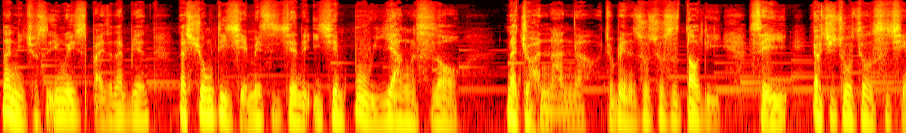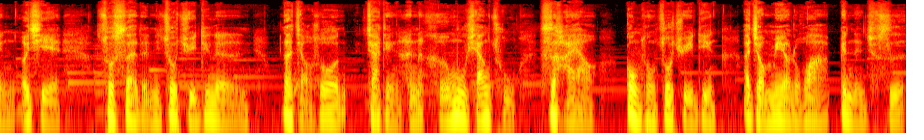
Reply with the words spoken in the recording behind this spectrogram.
那你就是因为一直摆在那边，那兄弟姐妹之间的意见不一样的时候。那就很难了，就变成说，就是到底谁要去做这种事情？而且说实在的，你做决定的人，那假如说家庭很和睦相处是还好，共同做决定；啊，假如没有的话，变成就是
